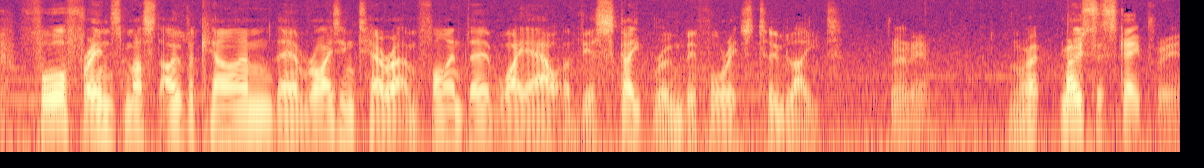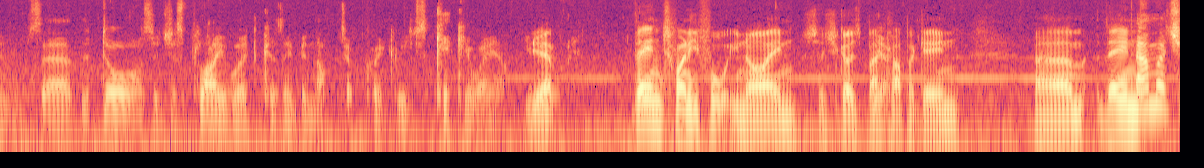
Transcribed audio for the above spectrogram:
Four friends must overcome their rising terror and find their way out of the escape room before it's too late. Brilliant. All right. Most escape rooms, uh, the doors are just plywood because they've been knocked up quickly. Just kick your way up. Yep. Then 2049, so she goes back Yep. up again. Um, then How much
